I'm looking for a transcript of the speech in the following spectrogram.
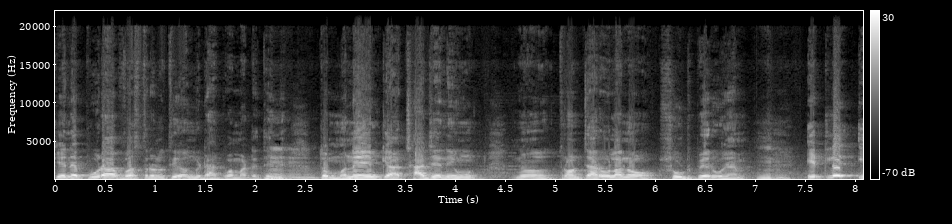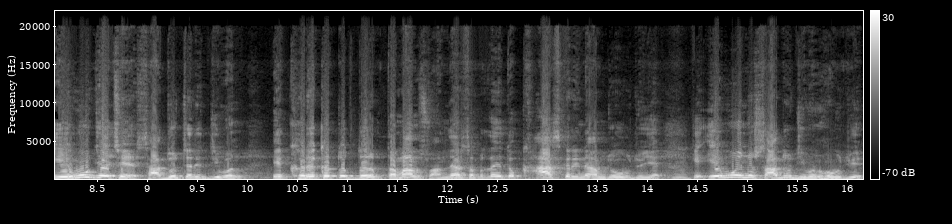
કે એને પૂરા વસ્ત્ર નથી અંગ ઢાંકવા માટે થઈને. તો મને એમ કે આ છાજેની હું ત્રણ ચાર ઓલાનો સૂટ પહેરું એમ. એટલે એવું જે છે સાધુ ચરિત જીવન એ ખરેખર તો તમામ સ્વામિનારાયણ સંપ્રદાય તો ખાસ કરીને આમ જોવું જોઈએ કે એવું એનું સાદું જીવન હોવું જોઈએ.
